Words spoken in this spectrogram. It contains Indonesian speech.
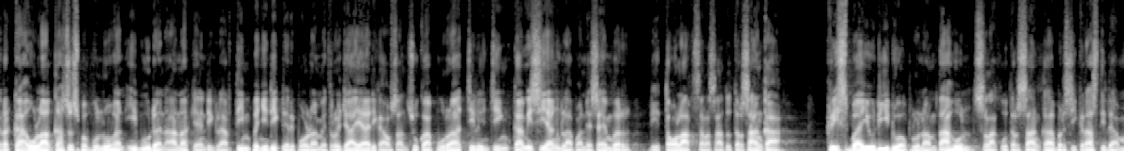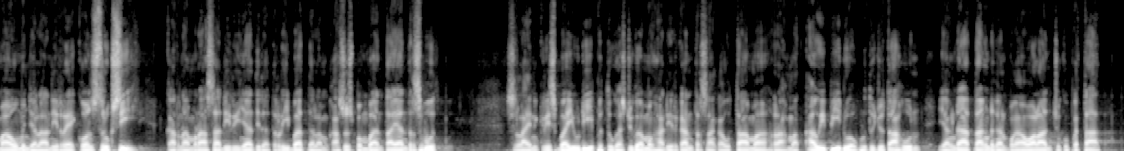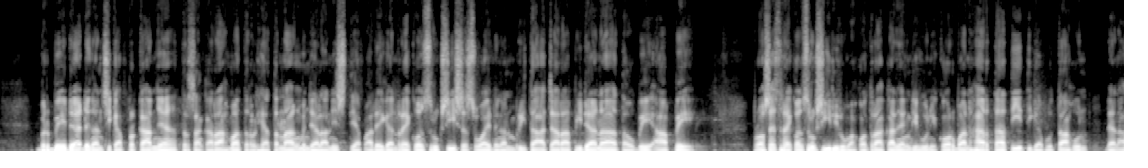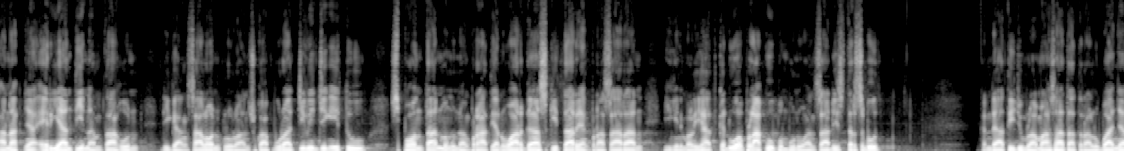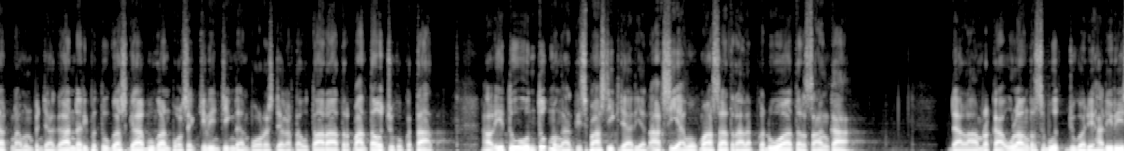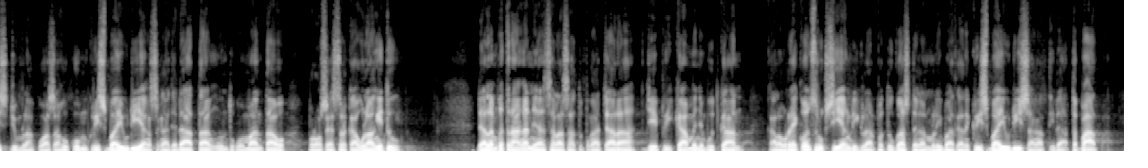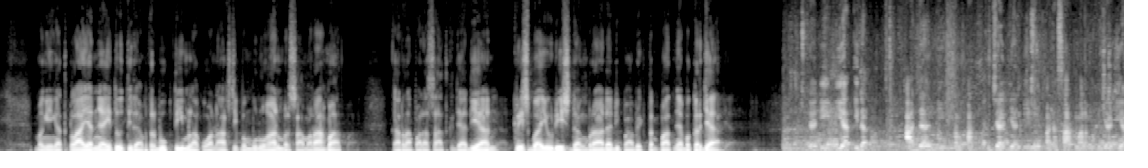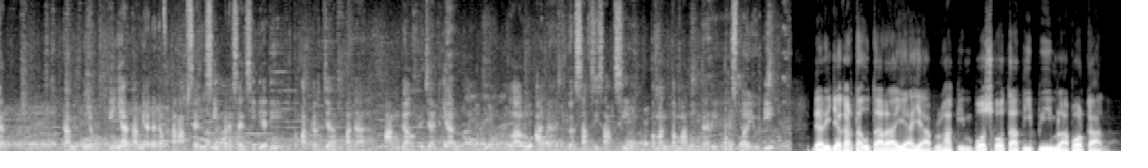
Reka ulang kasus pembunuhan ibu dan anak yang digelar tim penyidik dari Polda Metro Jaya di kawasan Sukapura, Cilincing, Kamis siang 8 Desember ditolak salah satu tersangka. Kris Bayudi, 26 tahun, selaku tersangka bersikeras tidak mau menjalani rekonstruksi karena merasa dirinya tidak terlibat dalam kasus pembantaian tersebut. Selain Kris Bayudi, petugas juga menghadirkan tersangka utama Rahmat Awipi 27 tahun yang datang dengan pengawalan cukup ketat. Berbeda dengan sikap rekannya, tersangka Rahmat terlihat tenang menjalani setiap adegan rekonstruksi sesuai dengan berita acara pidana atau BAP. Proses rekonstruksi di rumah kontrakan yang dihuni korban Hartati 30 tahun dan anaknya Erianti 6 tahun di Gang Salon Kelurahan Sukapura Cilincing itu spontan mengundang perhatian warga sekitar yang penasaran ingin melihat kedua pelaku pembunuhan sadis tersebut. Kendati jumlah masa tak terlalu banyak, namun penjagaan dari petugas gabungan Polsek Cilincing dan Polres Jakarta Utara terpantau cukup ketat. Hal itu untuk mengantisipasi kejadian aksi amuk masa terhadap kedua tersangka. Dalam reka ulang tersebut juga dihadiri sejumlah kuasa hukum Kris Bayudi yang sengaja datang untuk memantau proses reka ulang itu. Dalam keterangannya, salah satu pengacara, Jeprika menyebutkan kalau rekonstruksi yang digelar petugas dengan melibatkan Kris Bayudi sangat tidak tepat mengingat kliennya itu tidak terbukti melakukan aksi pembunuhan bersama Rahmat. Karena pada saat kejadian, Kris Bayudi sedang berada di pabrik tempatnya bekerja. Jadi dia tidak ada di tempat kejadian ini pada saat malam kejadian. Kami punya buktinya, kami ada daftar absensi, presensi dia di tempat kerja pada tanggal kejadian. Lalu ada juga saksi-saksi teman-teman dari Kris Bayudi. Dari Jakarta Utara, Yahya Abdul Hakim, Poskota TV melaporkan.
